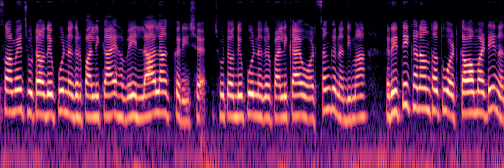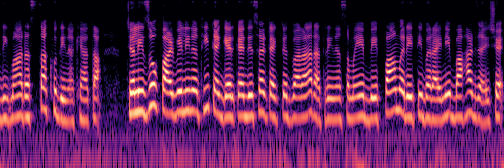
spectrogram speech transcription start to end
સામે છોટાઉદેપુર નગરપાલિકાએ હવે લાલ આંખ કરી છે. છોટાઉદેપુર નગરપાલિકાએ ઓરસંગ નદીમાં રેતી ખનન થતું અટકાવવા માટે નદીમાં રસ્તા ખોદી નાખ્યા હતા. જ્યાં ફાળવેલી નથી, ત્યાં ગેરકાયદેસર ટ્રેક્ટર દ્વારા રાત્રિના સમયે બેફામ રેતી ભરાઈને બહાર જાય છે.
